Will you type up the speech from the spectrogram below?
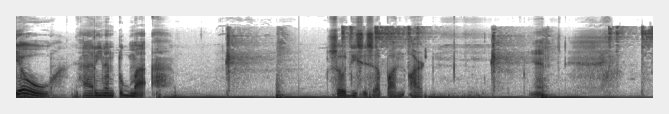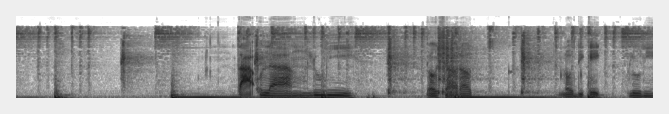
Yo, hari ng tugma. So this is a fun art. Yan. Tao lang, Looney. Yo, shout out. Lodi Cake, Looney.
